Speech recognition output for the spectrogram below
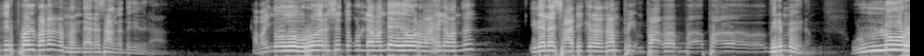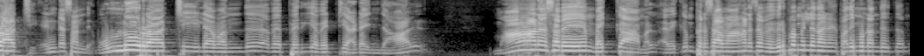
எதிர்ப்புகள் வளரும் அந்த அரசாங்கத்துக்கு எதிராக. அப்போ இந்த ஒரு ஒரு வருஷத்துக்குள்ளே வந்து ஏதோ ஒரு வகையில் வந்து இதில் சாதிக்கிறது தான் விரும்புவினோம் உள்ளூராட்சி என்ற சந்தேகம் உள்ளூராட்சியில் வந்து அவை பெரிய வெற்றி அடைஞ்சால் மாகாண சபையும் வைக்காமல் அவைக்கும் பெருசாக மாகாண சபை விருப்பம் இல்லை தானே பதிமூணாம் திருத்தம்.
